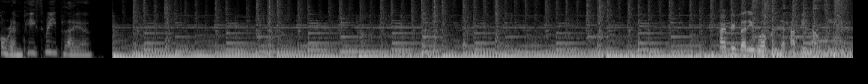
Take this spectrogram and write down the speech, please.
or MP3 player. Hi, everybody. Welcome to Happy Healthy You,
